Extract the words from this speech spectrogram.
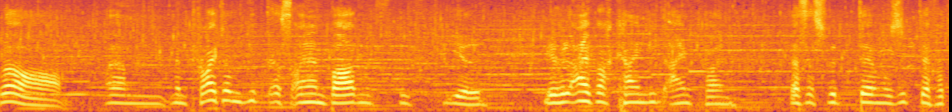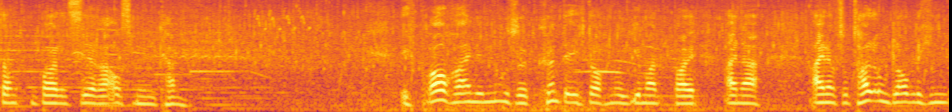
so. Ähm, in Brighton gibt es einen Baden zu viel. Mir will einfach kein Lied einfallen, das es mit der Musik der verdammten Badensera aufnehmen kann. Ich brauche eine Muse, könnte ich doch nur jemand bei einer einem total unglaublichen,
